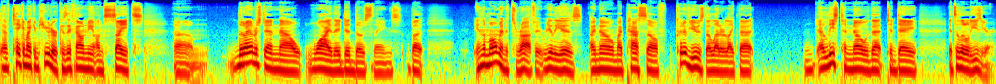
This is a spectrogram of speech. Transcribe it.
have taken my computer because they found me on sites um, that I understand now why they did those things. But in the moment, it's rough. It really is. I know my past self could have used a letter like that, at least to know that today it's a little easier.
